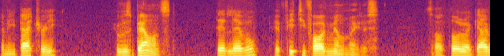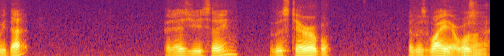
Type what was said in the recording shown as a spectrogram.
that my battery it was balanced. Dead level at 55 millimeters so I thought I'd go with that. But as you've seen it was terrible. It was way out wasn't it?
